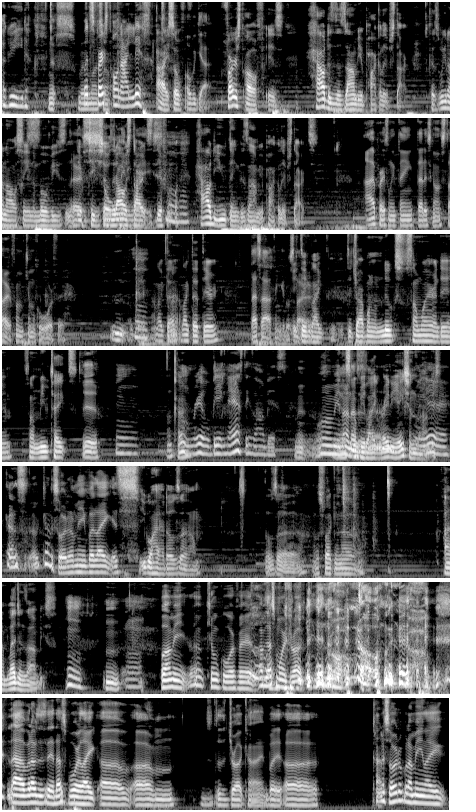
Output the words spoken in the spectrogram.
Agreed. Yes. very What's first so. on our list? All right, so What we got? first off is how does the zombie apocalypse start? Because we done all seen the movies and the different There's TV shows. so it always starts ways. different. But mm-hmm. how do you think the zombie apocalypse starts? I personally think that it's gonna start from chemical warfare. Mm, okay, mm. I like that. I like that theory. That's how I think it'll start. You think like to drop one of them nukes somewhere and then something mutates? yeah. Mm. Okay. Mm, real big nasty zombies. yeah. Well, I mean, Yeah, not it's gonna be like radiation zombies. Yeah. kind of, kind of, sort of. I mean, but like it's You gonna have those um those uh those fucking uh I am legend zombies. Hmm. Mm. Well, I mean, uh, chemical warfare. I mean, that's more drug. No, no, nah, but I'm just saying that's more like uh, um, the, the drug kind, but uh, kind of sort of. But I mean, like,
